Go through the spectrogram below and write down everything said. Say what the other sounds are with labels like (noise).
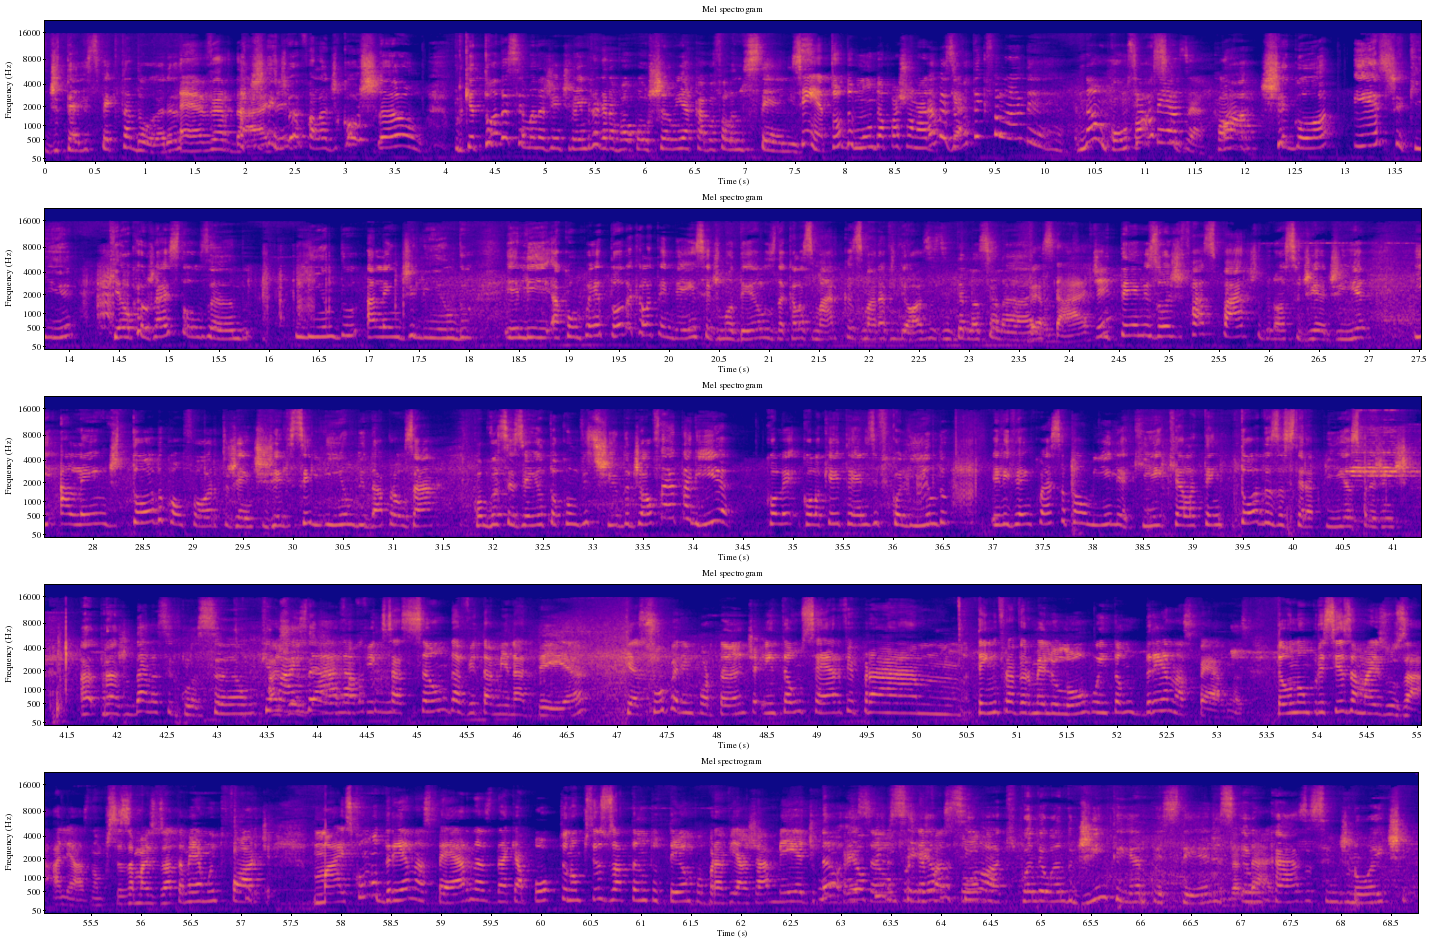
de telespectadoras. É verdade. A gente vai falar de colchão, porque toda semana a gente vem pra gravar o colchão e acaba falando dos tênis. Sim, é todo mundo apaixonado. Ah, mas eu vou ter que falar, né? Não, com Posso? certeza. Claro. Ó, chegou este aqui, que é o que eu já estou usando. Lindo, além de lindo. Ele acompanha toda aquela tendência de modelos daquelas marcas maravilhosas internacionais. O Verdade. tênis hoje faz parte do nosso dia a dia e além de todo o conforto, gente, de ele ser lindo e dá pra usar, como vocês veem, eu tô com um vestido de alfaiataria. Coloquei tênis e ficou lindo. Ele vem com essa palmilha aqui, que ela tem todas as terapias pra gente, ah, pra ajudar na circulação. Que mais Ajudar é? na Fala tudo. fixação da vitamina D, que é super importante. Então serve para tem infravermelho longo, então drena as pernas. Então não precisa mais usar, aliás, não precisa mais usar também é muito forte. Mas como drena as pernas, daqui a pouco tu não precisa usar tanto tempo para viajar meia de Não, eu compressão, percebo assim, todo ó, que quando eu ando o dia inteiro com esse tênis, eu Verdade. em casa assim de noite,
